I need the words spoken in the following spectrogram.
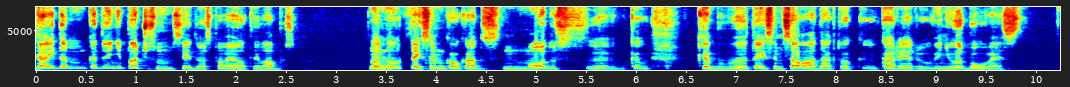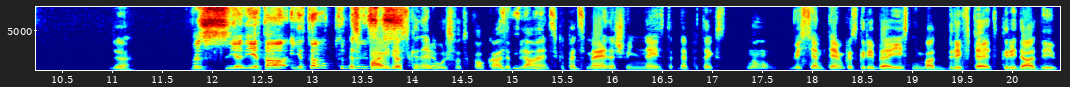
gaidām, kad viņi pašus mums iedos pavēlti labus. Nu, Jā. nu, teiksim, kaut kādus modus, eh, ka, ka teiksim, savādāk to karjeru viņi uzbūvēs. Jā. Es, ja, ja tā, ja tā tad Es baidos, ka nebūs kaut kāda blāvena, ka pēc mēneša viņi neiz, nepateiks nu, visiem tiem, kas gribēja īstenībā driftēt gridā divi.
